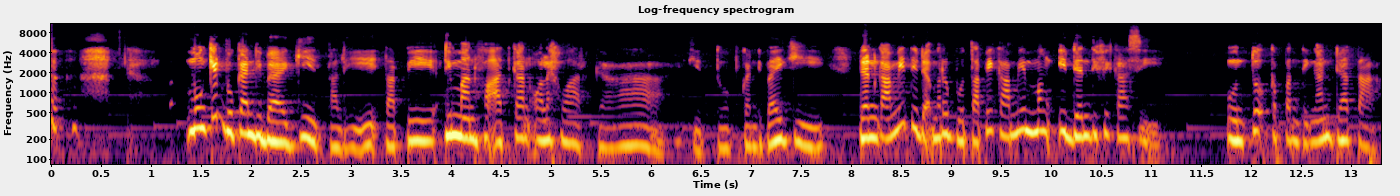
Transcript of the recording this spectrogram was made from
Mungkin bukan dibagi kali, tapi dimanfaatkan oleh warga gitu, bukan dibagi. Dan kami tidak merebut, tapi kami mengidentifikasi untuk kepentingan data.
